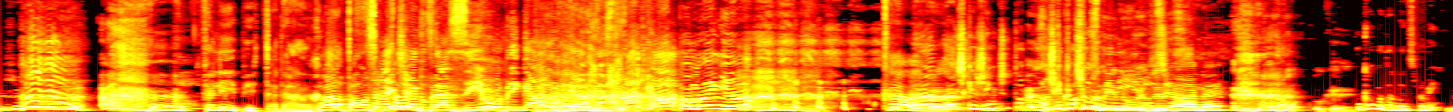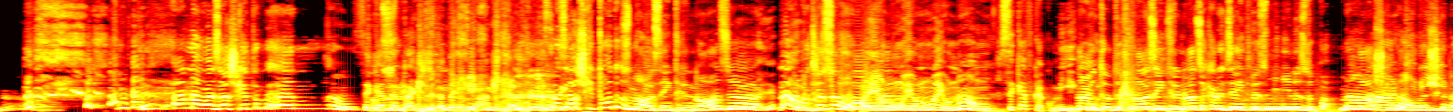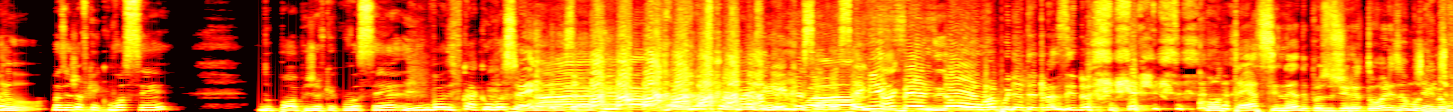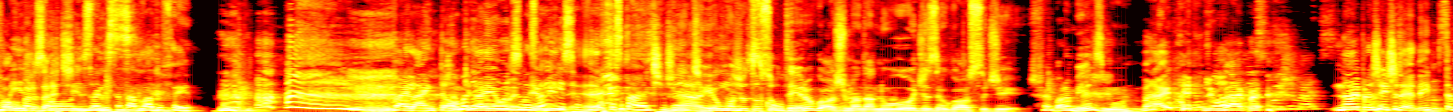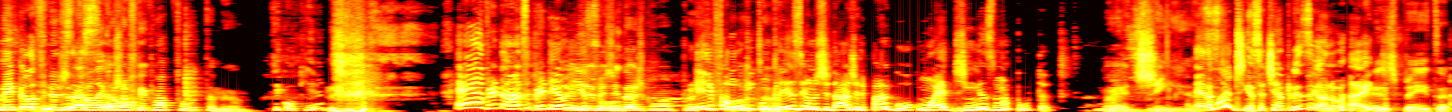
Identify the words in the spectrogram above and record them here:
Felipe, tadã. Com ela, Paula, você Ai, fala Thiago isso. Brasil, obrigada. Na capa amanhã. Cara. Ah, acho que a gente, todo, acho que todos os meninos nudes. já, né? Não? O quê? Nunca mandou nudes pra mim? Não. Ah, não, mas eu acho que eu também. é, não. Você Todos quer sentar aqui também? Mas eu acho que todos nós, entre nós, já. Não, desculpa, eu não, eu não, eu não. Você quer ficar comigo? Não, todos nós, entre nós, eu quero dizer, entre os meninos do pop. Mas não, acho que Ah, não, acho que não. querido. Mas eu já fiquei com você. Do pop, eu já fiquei com você. E eu não vou ficar com você agora, sabe? Eu não expor mais ninguém, porque é só você que Me tá perdoa por eu ter trazido ele. Acontece, né? Depois dos diretores, eu mudei Gente, meu um foco beijo. para os artistas. indo ali sentado lá do Fê. Vai lá então, Já que daí eu, nudes, mas eu é me- isso, a vida faz parte, gente. Não, eu beijo, quando eu tô desculpa. solteiro, eu gosto de mandar nudes, eu gosto de. Foi embora mesmo? Vai, ele vai pra... Não, é pra gente, né? E também pela Eu finalização. falei que eu já fiquei com uma puta, meu. Ficou o quê? é verdade, você perdeu Perdi a isso. virgindade com uma prostituta. Ele falou que com 13 anos de idade ele pagou com moedinhas uma puta. Moedinha. Era moedinha, você tinha 13 anos, vai. Respeita.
